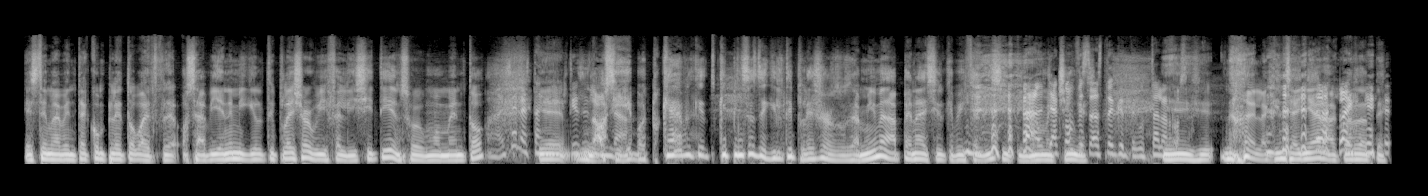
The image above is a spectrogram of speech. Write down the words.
Este me aventé completo. bueno, O sea, viene mi Guilty Pleasure, vi Felicity en su momento. Ah, esa no es tan Eh, guilty, no, sí, pues, ¿tú ¿qué, qué, qué piensas de Guilty Pleasures? O sea, a mí me da pena decir que vi Felicity. no me ya confesaste que te gusta la rosa. Y- no, la quinceañera, acuérdate.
